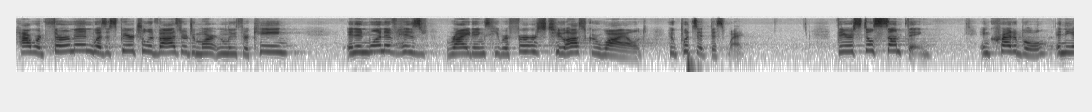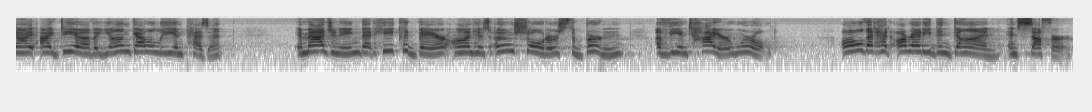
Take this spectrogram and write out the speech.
Howard Thurman was a spiritual advisor to Martin Luther King, and in one of his writings, he refers to Oscar Wilde, who puts it this way There is still something incredible in the idea of a young Galilean peasant imagining that he could bear on his own shoulders the burden of the entire world. All that had already been done and suffered,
